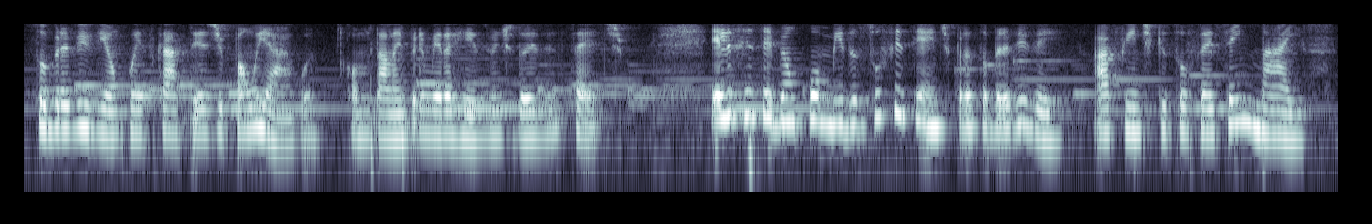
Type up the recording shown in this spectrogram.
sobreviviam com escassez de pão e água, como está lá em 1 Reis 22, 27. Eles recebiam comida suficiente para sobreviver, a fim de que sofressem mais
